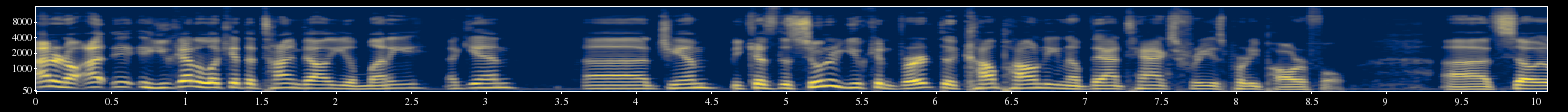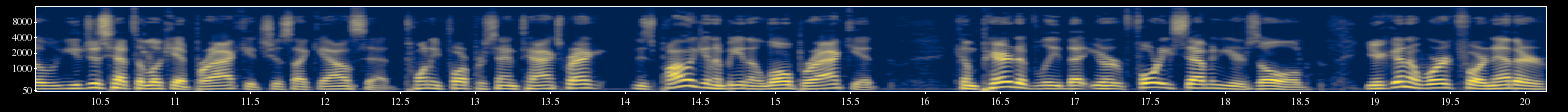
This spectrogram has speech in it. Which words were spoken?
I don't know. I, you got to look at the time value of money again, uh, Jim, because the sooner you convert, the compounding of that tax free is pretty powerful. Uh, so you just have to look at brackets, just like Al said. 24% tax bracket is probably going to be in a low bracket comparatively that you're 47 years old. You're going to work for another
